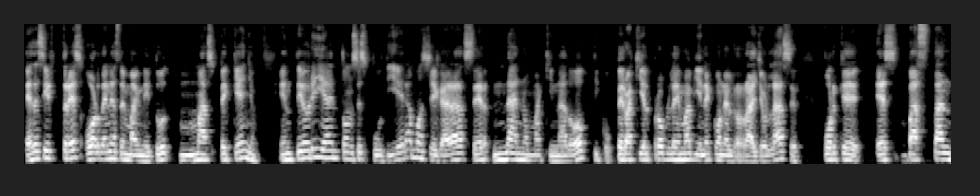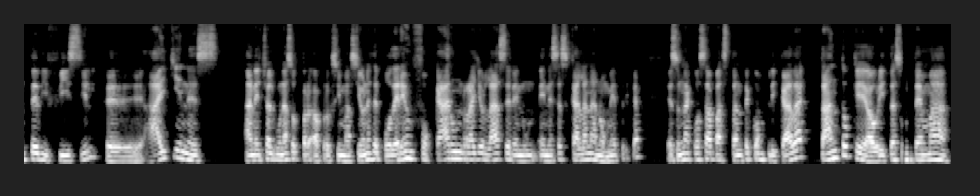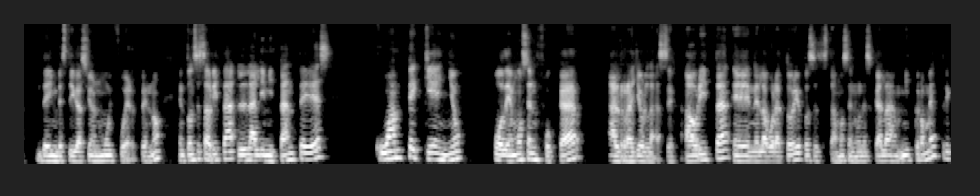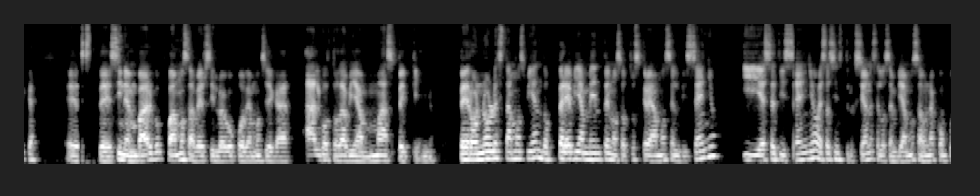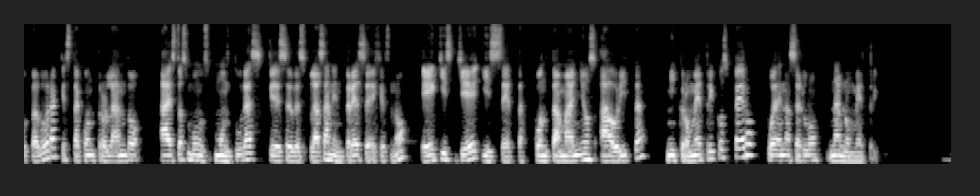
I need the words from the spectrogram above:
es decir, tres órdenes de magnitud más pequeño. En teoría, entonces pudiéramos llegar a ser nanomaquinado óptico, pero aquí el problema viene con el rayo láser, porque es bastante difícil. Eh, hay quienes han hecho algunas aproximaciones de poder enfocar un rayo láser en, en esa escala nanométrica. Es una cosa bastante complicada, tanto que ahorita es un tema de investigación muy fuerte, ¿no? Entonces ahorita la limitante es cuán pequeño podemos enfocar al rayo láser. Ahorita en el laboratorio pues estamos en una escala micrométrica. Este, sin embargo, vamos a ver si luego podemos llegar a algo todavía más pequeño. Pero no lo estamos viendo. Previamente nosotros creamos el diseño y ese diseño, esas instrucciones se los enviamos a una computadora que está controlando a estas monturas que se desplazan en tres ejes, ¿no? X, Y y Z, con tamaños ahorita micrométricos, pero pueden hacerlo nanométrico.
